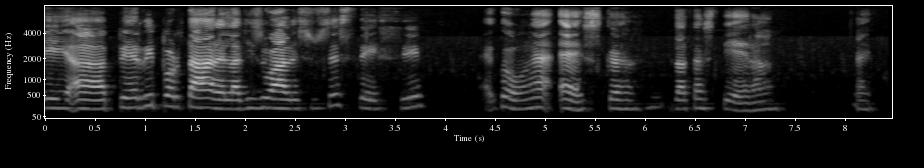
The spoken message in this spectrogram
e uh, per riportare la visuale su se stessi con ESC da tastiera. Ecco.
